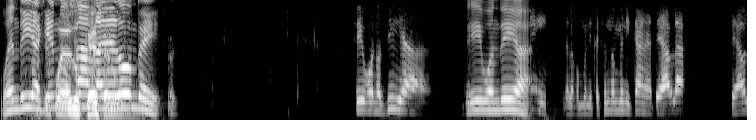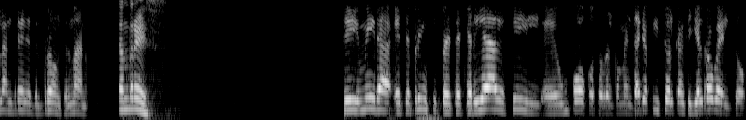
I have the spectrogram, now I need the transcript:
Buen día. Así ¿Quién nos habla y de dónde? Sí, buenos días. Sí, buen día. De la comunicación dominicana. Te habla, te habla Andrés desde el Bronx, hermano. Andrés. Sí, mira, este príncipe, te quería decir eh, un poco sobre el comentario que hizo el canciller Roberto,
